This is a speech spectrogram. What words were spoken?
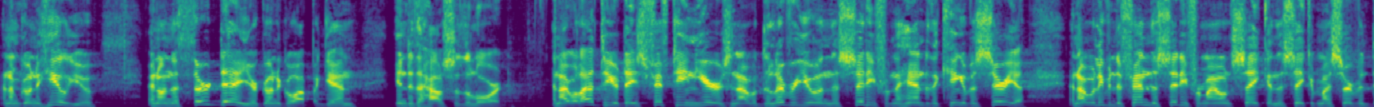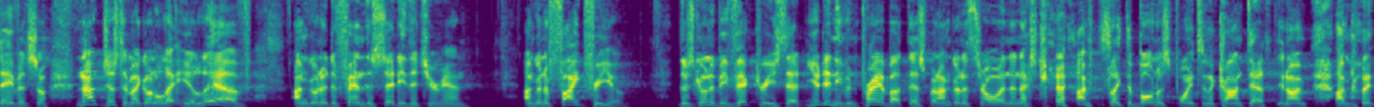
and I'm going to heal you. And on the third day, you're going to go up again into the house of the Lord. And I will add to your days 15 years, and I will deliver you and the city from the hand of the king of Assyria. And I will even defend the city for my own sake and the sake of my servant David. So, not just am I going to let you live, I'm going to defend the city that you're in. I'm going to fight for you. There's going to be victories that you didn't even pray about this, but I'm going to throw in an extra. it's like the bonus points in the contest. You know, I'm, I'm going.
